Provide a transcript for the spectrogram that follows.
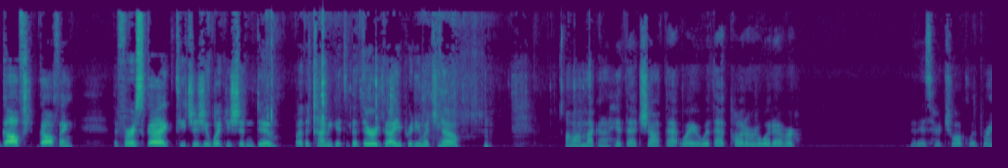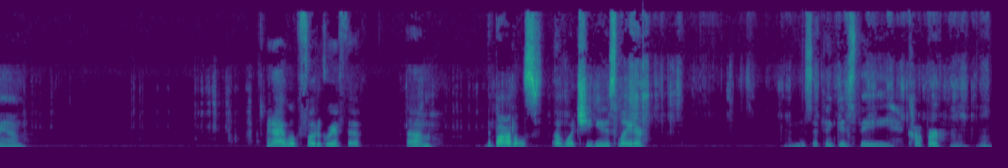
golf golfing, the first guy teaches you what you shouldn't do. By the time you get to the third guy, you pretty much know. oh, I'm not going to hit that shot that way or with that putter or whatever. That is her chocolate brown. And I will photograph the um, the bottles of what she used later. And this, I think, is the copper. Mm -hmm.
